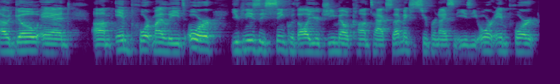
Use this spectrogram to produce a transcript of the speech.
I would go and um, import my leads or you can easily sync with all your Gmail contacts. So that makes it super nice and easy. Or import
